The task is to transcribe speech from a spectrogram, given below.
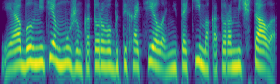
Я был не тем мужем, которого бы ты хотела, не таким, о котором мечтала.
